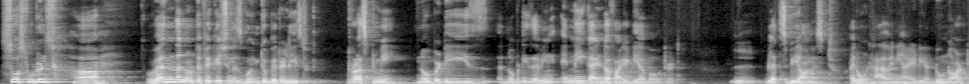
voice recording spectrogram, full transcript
So students, uh, when the notification is going to be released, trust me, nobody is nobody is having any kind of idea about it. Let's be honest. I don't have any idea. Do not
